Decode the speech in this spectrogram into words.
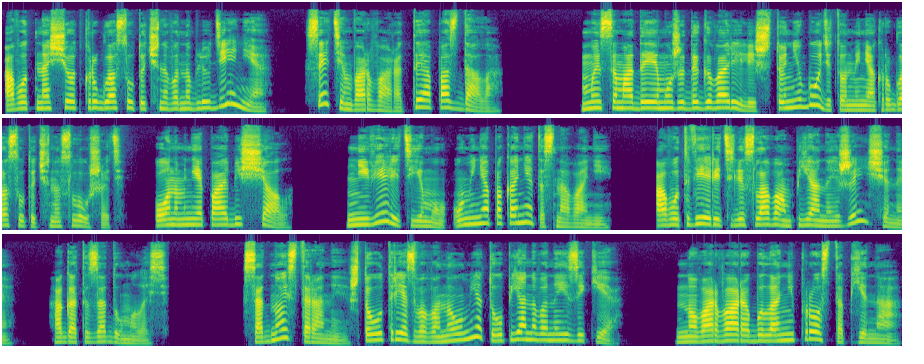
А вот насчет круглосуточного наблюдения, с этим, Варвара, ты опоздала. Мы с Амадеем уже договорились, что не будет он меня круглосуточно слушать. Он мне пообещал. Не верить ему у меня пока нет оснований. А вот верить ли словам пьяной женщины, Агата задумалась. С одной стороны, что у трезвого на уме, то у пьяного на языке. Но Варвара была не просто пьяна,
